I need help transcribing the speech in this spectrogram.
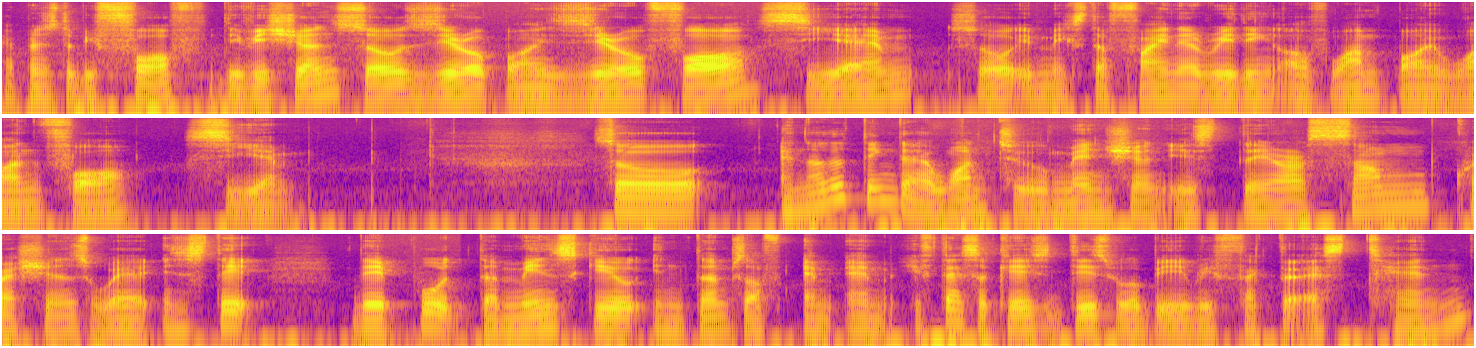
happens to be fourth division so 0.04 cm so it makes the final reading of 1.14 cm so another thing that I want to mention is there are some questions where instead they put the main scale in terms of mm. If that's the case, this will be reflected as 10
